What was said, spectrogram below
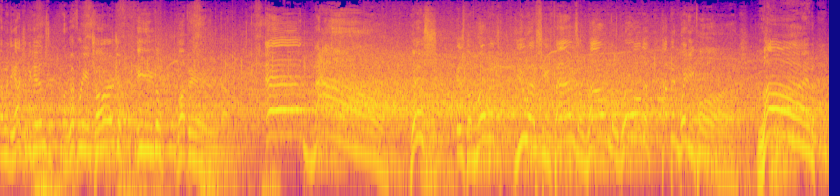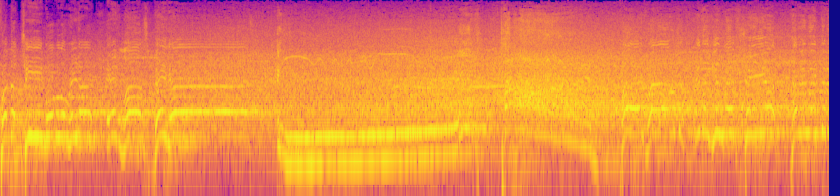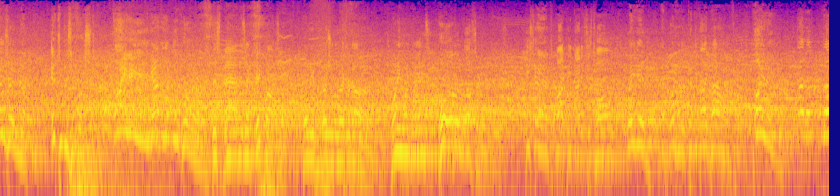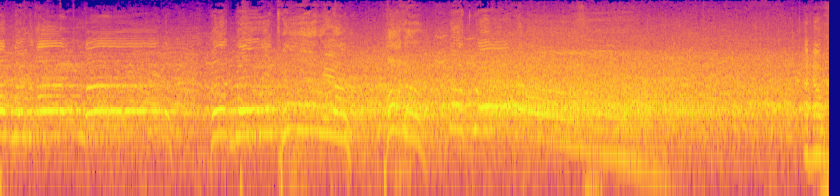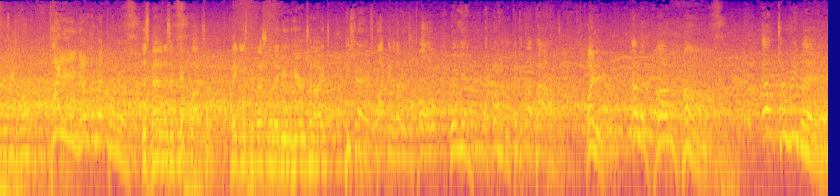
And when the action begins, our referee in charge, Yves Lavigne. And now, this is the moment UFC fans around the world have been waiting for. Live from the T-Mobile Arena in Las Vegas. It's time! Five rounds in the UFC heavyweight division. Introducing first, fighting out of the blue corner. This man is a kickboxer, holding a professional record of 21 wins, 4 losses. He stands 5 feet 9 inches tall, weighing in at 155 pounds. Fighting out of Dublin, Ireland, the notorious Conor McGregor! And now introducing his opponent, fighting out of the red corner. This man is a kickboxer, making his professional debut here tonight. He stands 5 feet 11 inches tall, weighing in at 155 pounds. Fighting out of Hong Kong, El Terrible.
